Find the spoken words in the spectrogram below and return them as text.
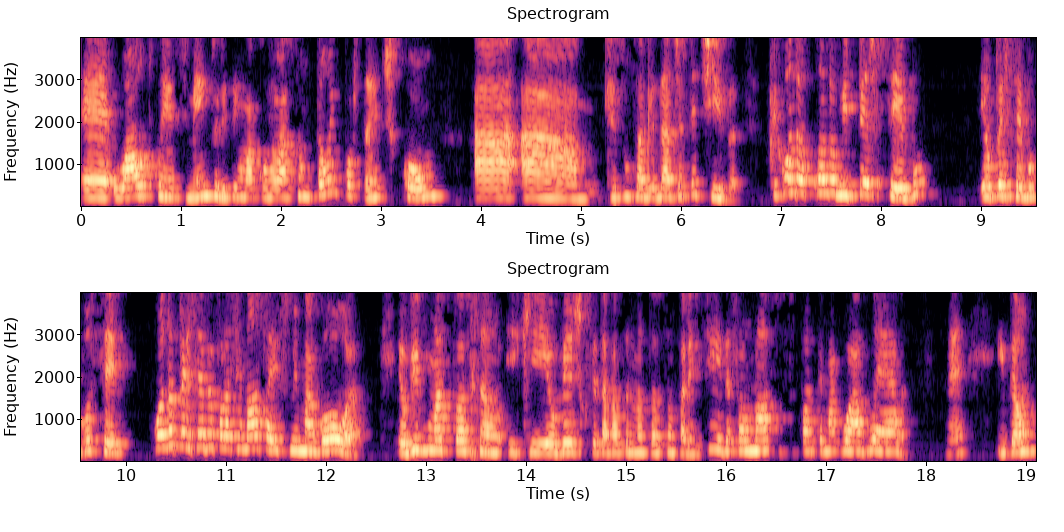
é, o autoconhecimento ele tem uma correlação tão importante com a, a responsabilidade afetiva. Porque quando eu, quando eu me percebo, eu percebo você. Quando eu percebo, eu falo assim, nossa, isso me magoa. Eu vivo uma situação e que eu vejo que você está passando uma situação parecida, eu falo, nossa, isso pode ter magoado ela, né? Então,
